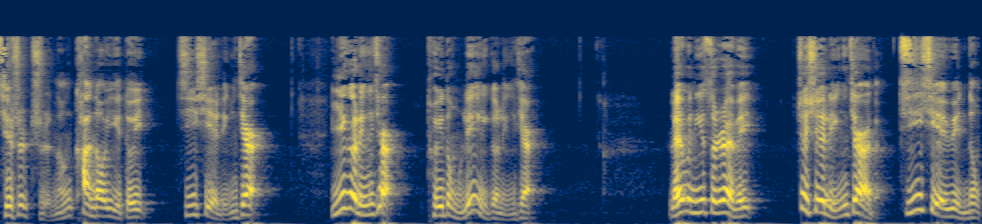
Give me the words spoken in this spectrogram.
其实只能看到一堆机械零件一个零件推动另一个零件莱布尼茨认为，这些零件的机械运动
